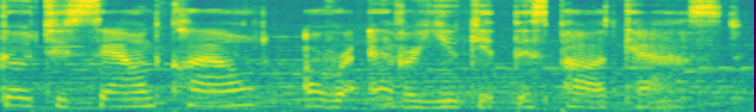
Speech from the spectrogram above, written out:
go to SoundCloud or wherever you get this podcast.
